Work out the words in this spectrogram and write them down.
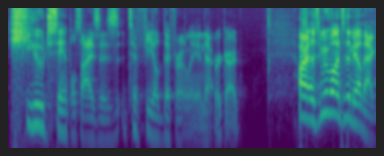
huge sample sizes to feel differently in that regard. All right, let's move on to the mailbag.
